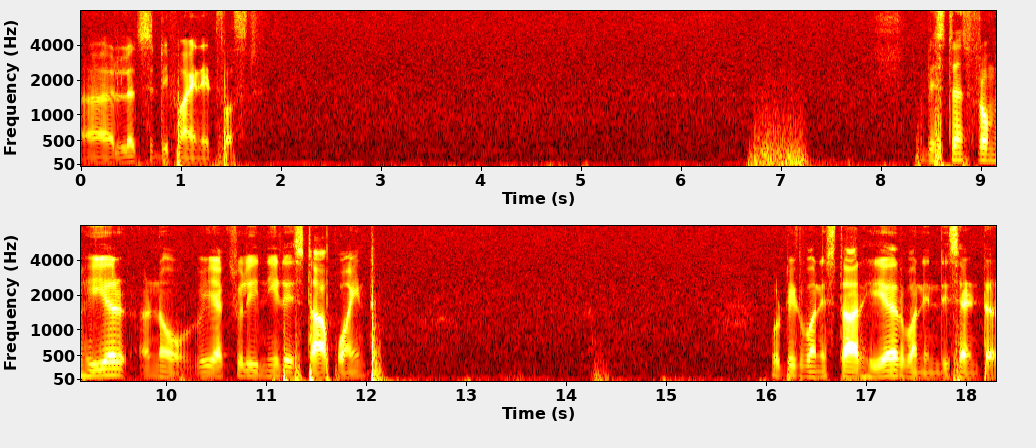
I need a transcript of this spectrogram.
Uh, let's define it first distance from here uh, no we actually need a star point put it one star here one in the center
